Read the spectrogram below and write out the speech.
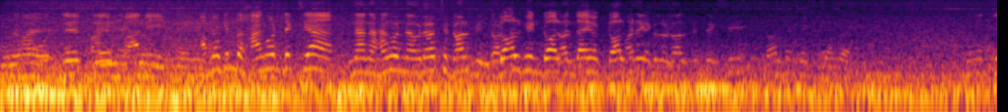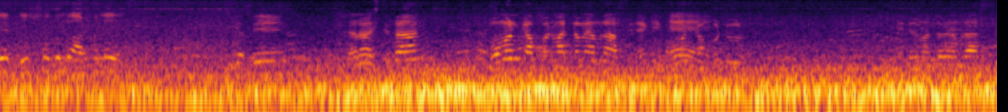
মনে হয় পানি হাঙর দেখছি হ্যাঁ? না না হাঙর না ওটা হচ্ছে ডলফিন ডলফিন ডলফিন যাই হোক ডলফিন অনেকগুলো ডলফিন দেখছি। ডলফিন দেখছি আমরা। সমুদ্রের দৃশ্যগুলো আসলেই ঠিক আছে যারা আসতে চান ভ্রমণ কাপড়ের মাধ্যমে আমরা আসছি নাকি? ভ্রমণ হ্যাঁ। কাপড় ট্যুর এটার মাধ্যমে আমরা আসছি।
